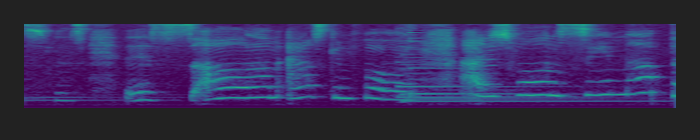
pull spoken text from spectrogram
Christmas. This is all I'm asking for. I just want to see my baby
